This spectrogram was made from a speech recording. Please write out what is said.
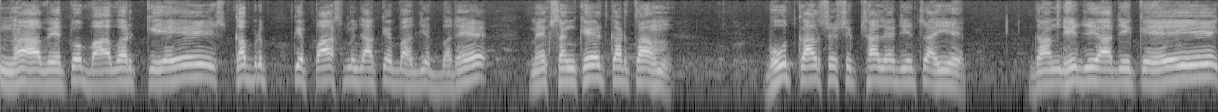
न आवे तो बाबर के कब्र के पास में जाके मस्जिद बने। मैं एक संकेत करता हूँ, भूतकाल से शिक्षा लेनी चाहिए। गांधी जी आदि के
